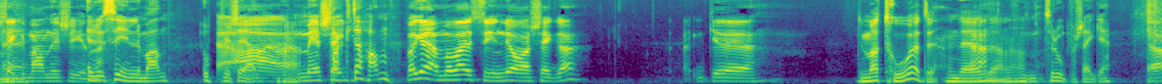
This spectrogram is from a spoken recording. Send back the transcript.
Skjeggmannen i skyene. En usynlig mann oppi Ja, skjeen. ja, med skjegg. Takk til han. Hva er greia med å være usynlig og ha skjegg, da? Ikke Du må ha tro, vet du. Det Ja. det. Tro på skjegget. Ja.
